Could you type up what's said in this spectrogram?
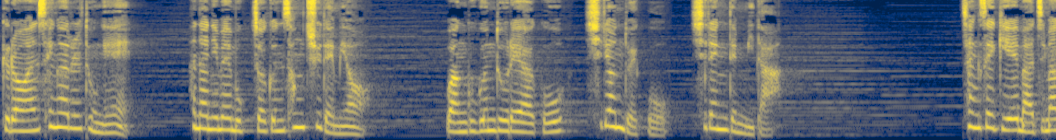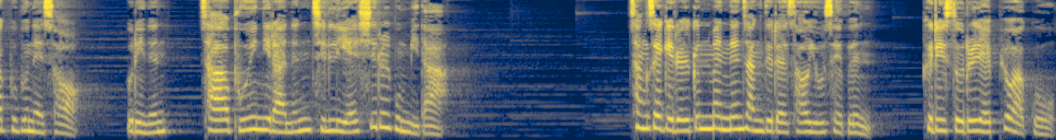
그러한 생활을 통해 하나님의 목적은 성취되며 왕국은 도래하고 실현되고 실행됩니다. 창세기의 마지막 부분에서 우리는 자아 부인이라는 진리의 씨를 봅니다. 창세기를 끝맺는 장들에서 요셉은 그리스도를 예표하고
